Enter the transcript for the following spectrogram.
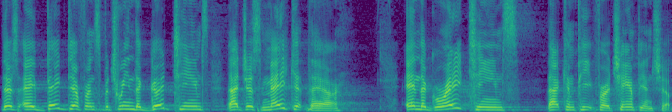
there's a big difference between the good teams that just make it there and the great teams that compete for a championship.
